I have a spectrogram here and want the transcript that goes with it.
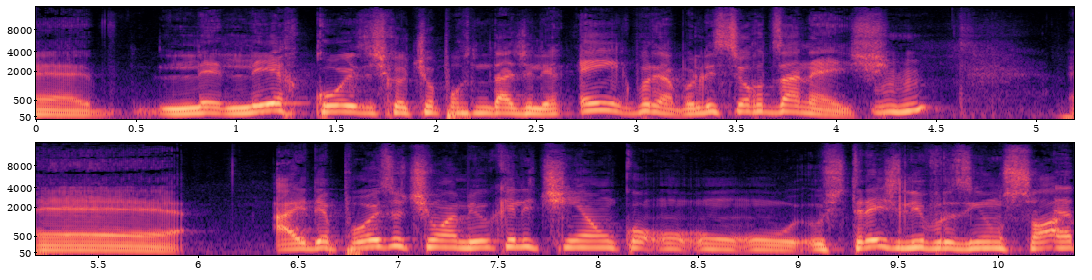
é, le- ler coisas que eu tinha oportunidade de ler. Em, por exemplo, eu li Senhor dos Anéis. Uhum. É, aí depois eu tinha um amigo que ele tinha um um- um- os três livros em um só Eu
